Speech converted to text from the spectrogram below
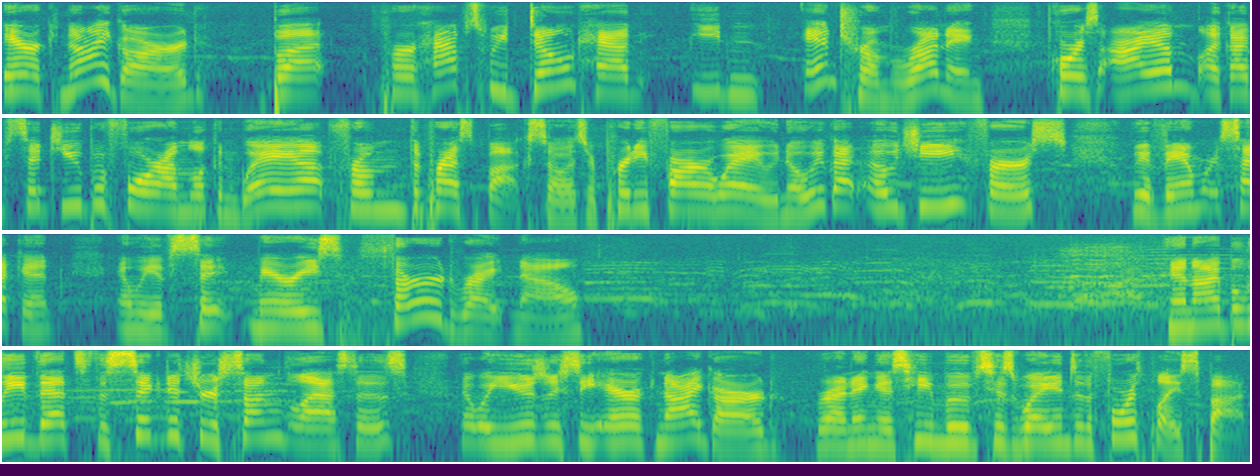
Eric Nygaard, but perhaps we don't have Eden Antrim running. Of course, I am, like I've said to you before, I'm looking way up from the press box, so it's a pretty far away. We know we've got OG first, we have Van Wert second, and we have St. Mary's third right now. And I believe that's the signature sunglasses that we usually see Eric Nygaard running as he moves his way into the fourth place spot.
